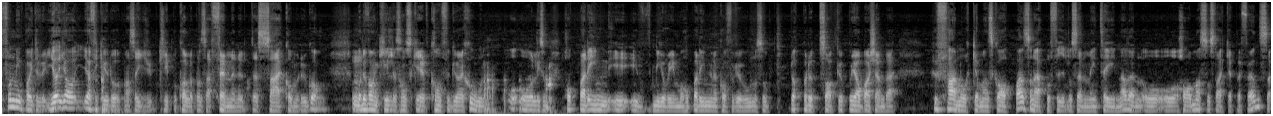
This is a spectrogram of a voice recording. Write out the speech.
från min point of view, jag, jag, jag fick ju då massa klipp och kolla på så här fem minuter, så här kommer du igång. Mm. Och det var en kille som skrev konfiguration och, och liksom hoppade in i, i NeoVim och hoppade in i en konfiguration och så ploppade upp saker upp och jag bara kände hur fan orkar man skapa en sån här profil och sen maintaina den och, och har man så starka preferenser?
